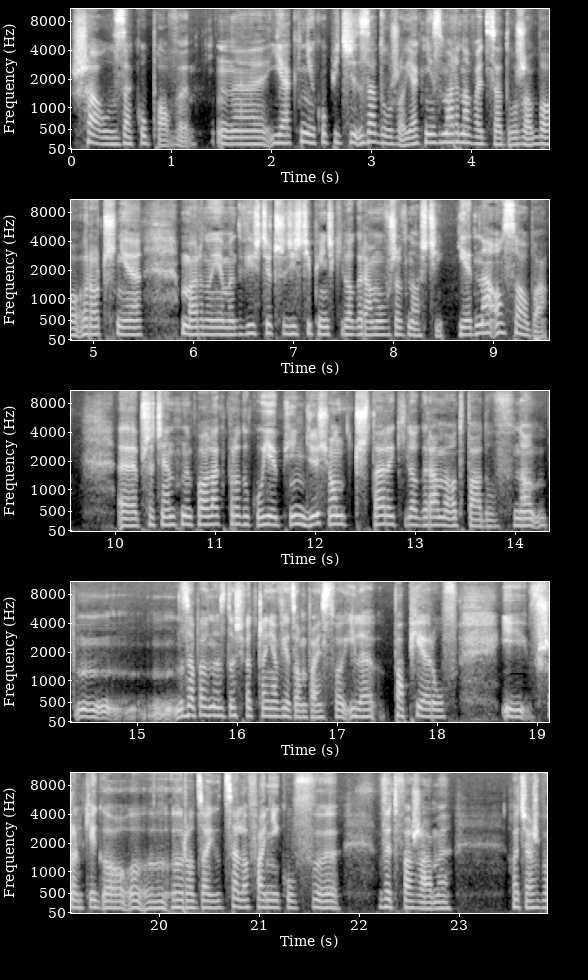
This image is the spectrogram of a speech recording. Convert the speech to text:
szał zakupowy, y, jak nie kupić za dużo, jak nie zmarnować za dużo, bo rocznie marnujemy 235 kg żywności. Jedna osoba, y, przeciętny Polak produkuje 54 kg odpadów. No, zapewne z doświadczenia wiedzą Państwo, ile papierów i wszelkiego y, rodzaju celofaników wytwarzamy chociażby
